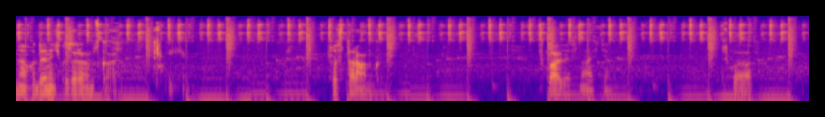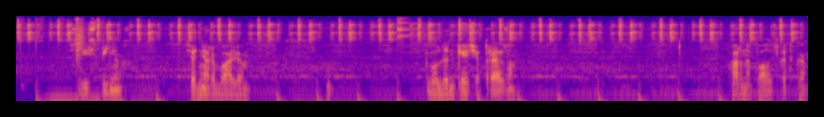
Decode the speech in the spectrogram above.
На годиночку зараз вам скажу. Шоста ранку. Склав я снасті. Склав свій спінінг. Сьогодні рибалю Golden Catch Атрезо. Гарна паличка така.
